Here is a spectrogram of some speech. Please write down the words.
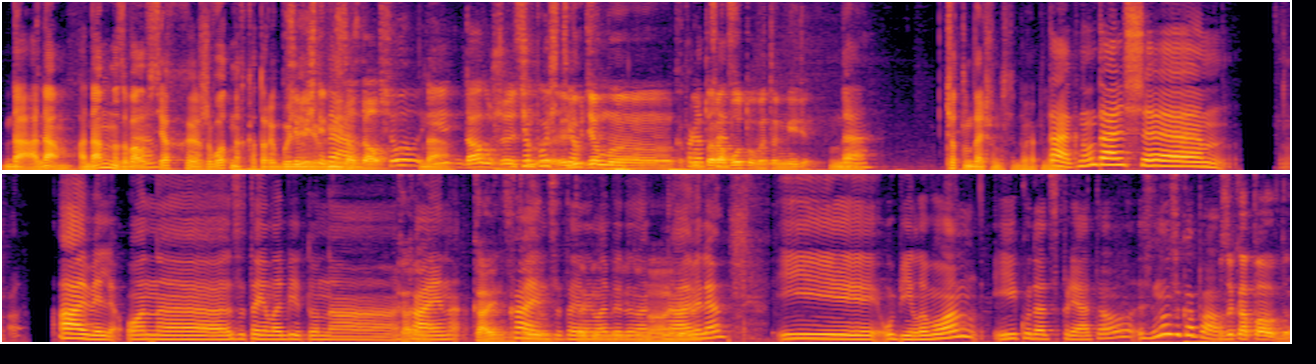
Да, Адам. Адам называл Да. всех э, животных, которые были Всевышний в Да. мире. создал все Да. и дал уже Запустил. людям э, какую-то работу в этом мире. Да. Что там дальше у нас давай? Так, ну дальше м, Авель, он э, затаил обиду на Каин. Каина. Каин Каин затаил затаил обиду на, на на Авеля. И убил его, и куда-то спрятал. Ну, закопал. Закопал, да.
